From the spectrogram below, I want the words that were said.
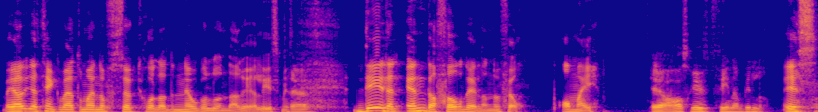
men jag, jag tänker mig att de ändå försökt hålla det någorlunda realistiskt. Det är den enda fördelen du får av mig. Jag har skrivit fina bilder. Yes.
